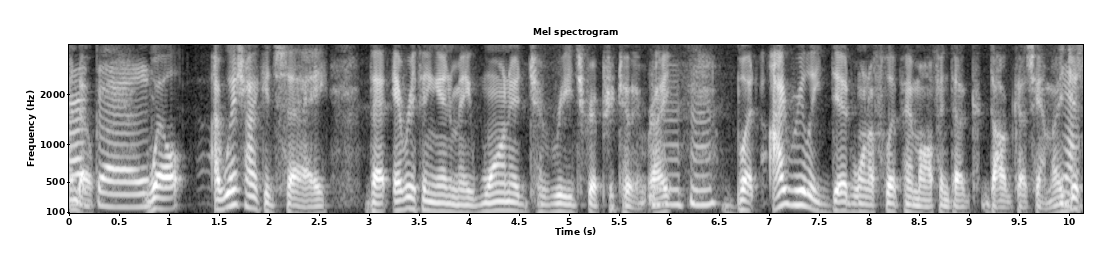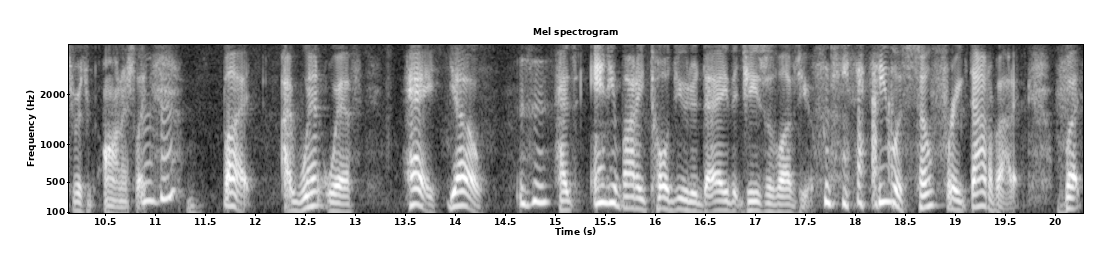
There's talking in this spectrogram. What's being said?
window. day. Well. I wish I could say that everything in me wanted to read scripture to him, right? Mm-hmm. But I really did want to flip him off and dog, dog cuss him. I Yeah. just was honestly. But I went with, hey, yo, Mm-hmm. has anybody told you today that Jesus loves you? He was so freaked out about it. But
